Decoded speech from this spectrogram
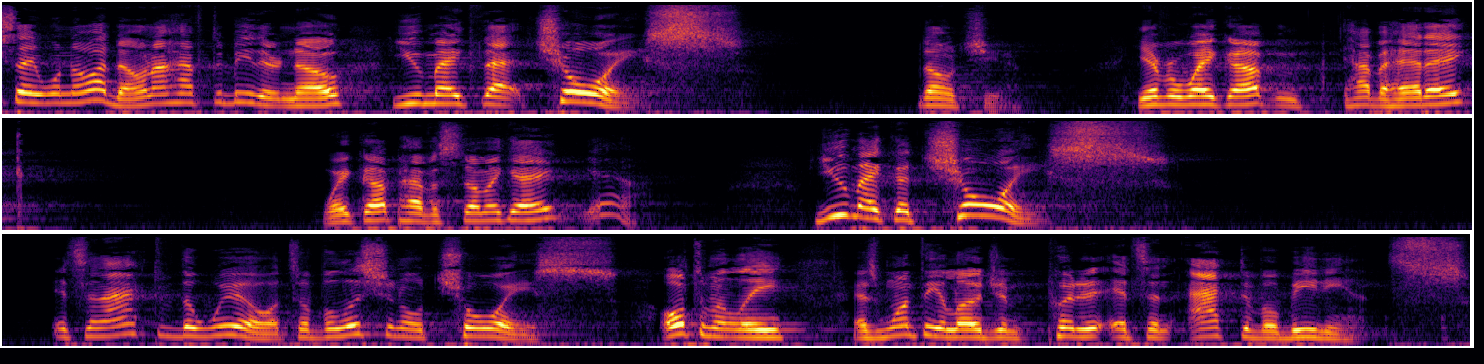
say, Well, no, I don't. I have to be there. No, you make that choice, don't you? You ever wake up and have a headache? Wake up, have a stomach ache? Yeah. You make a choice. It's an act of the will, it's a volitional choice. Ultimately, as one theologian put it, it's an act of obedience.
